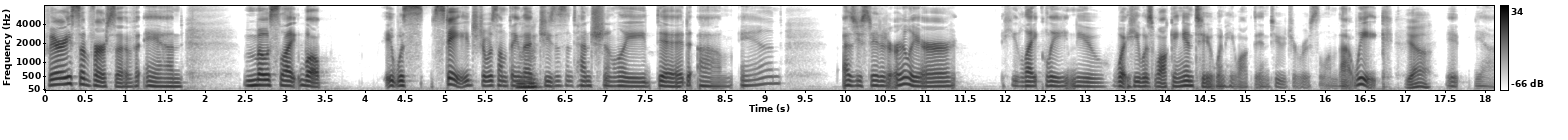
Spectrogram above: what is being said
very subversive. And most like, well, it was staged. It was something mm-hmm. that Jesus intentionally did. Um, and as you stated earlier, he likely knew what he was walking into when he walked into Jerusalem that week. Yeah. It, yeah.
